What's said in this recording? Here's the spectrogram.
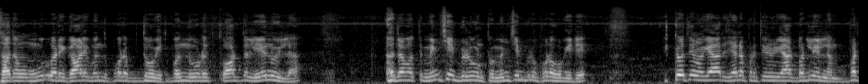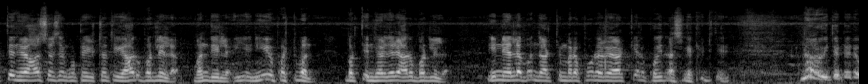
ಸಾಧಾರಣ ಮೂರುವರೆ ಗಾಳಿ ಬಂದು ಪೂರ ಬಿದ್ದು ಹೋಗಿತ್ತು. ಬಂದು ನೋಡಿದ ತೋಟದಲ್ಲಿ ಏನೂ ಇಲ್ಲ. ಅದರ ಮತ್ತು ಮೆಣಸಿನ ಬೀಳು ಉಂಟು. ಮೆಣಸಿನ ಬೀಳು ಪೂರ ಹೋಗಿದೆ. ಇಷ್ಟೊತ್ತಿನ ಯಾರು ಜನಪ್ರತಿನಿಧಿ ಯಾರು ಬರಲಿಲ್ಲ ನಮ್ಗೆ. ಬರ್ತೀನಿ ಹೇಳಿ ಆಶ್ವಾಸನೆ ಕೊಟ್ಟರೆ ಇಷ್ಟೊತ್ತಿಗೆ ಯಾರೂ ಬರಲಿಲ್ಲ. ಬಂದಿಲ್ಲ. ಈ ನೀವೇ ಫಸ್ಟ್ ಬಂದು. ಬರ್ತೀನಿ ಹೇಳಿದ್ರೆ ಯಾರೂ ಬರಲಿಲ್ಲ. ಇನ್ನೆಲ್ಲ ಬಂದು ಅಡಿಕೆ ಮರ ಪೂರ ಅಡಿಕೆ ಕೊಯ್ದು ಆಸೆಗೆ ಇಡ್ತೀರಿ ನಾವು ಇದನ್ನೆಲ್ಲ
